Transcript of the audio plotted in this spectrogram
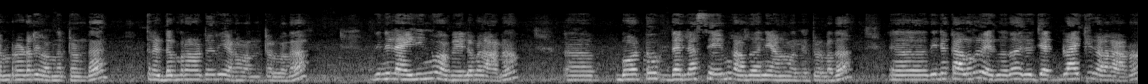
എംബ്രോയിഡറി വന്നിട്ടുണ്ട്. ത്രെഡ് എംബ്രോയിഡറി ആണ് വന്നിട്ടുള്ളത്. ഇതിന് ലൈനിങ്ങും അവൈലബിൾ ആണ്. ബോട്ടം ഇതെല്ലാം സെയിം കളർ തന്നെയാണ് വന്നിട്ടുള്ളത്. ഇതിന്റെ കളർ വരുന്നത് ഒരു ജെറ്റ് ബ്ലാക്ക് കളറാണ്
